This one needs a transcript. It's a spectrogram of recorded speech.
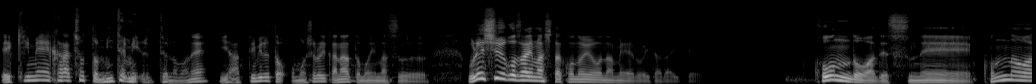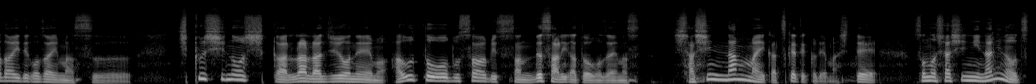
駅名からちょっと見てみるっていうのもねやってみると面白いかなと思います。嬉しゅうございましたこのようなメールをいただいて。今度はですねこんな話題でございます。筑紫野市からラジオネームアウト・オブ・サービスさんです。ありがとうございます。写真何枚かつけてくれましてその写真に何が写っ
